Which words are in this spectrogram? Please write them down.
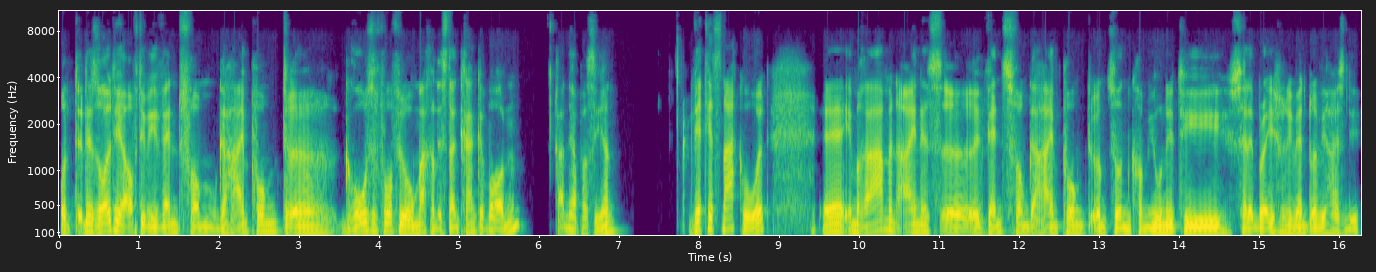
und der sollte ja auf dem Event vom Geheimpunkt äh, große Vorführungen machen, ist dann krank geworden. Kann ja passieren. Wird jetzt nachgeholt äh, im Rahmen eines äh, Events vom Geheimpunkt, irgend so ein Community Celebration Event oder wie heißen die?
